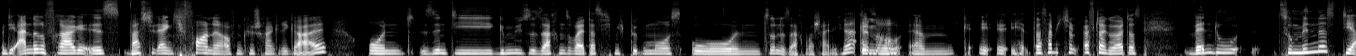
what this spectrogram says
Und die andere Frage ist, was steht eigentlich vorne auf dem Kühlschrankregal und sind die Gemüsesachen soweit, dass ich mich bücken muss und so eine Sache wahrscheinlich, ne? Genau. Also ähm, äh, äh, das habe ich schon öfter gehört, dass wenn du zumindest dir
